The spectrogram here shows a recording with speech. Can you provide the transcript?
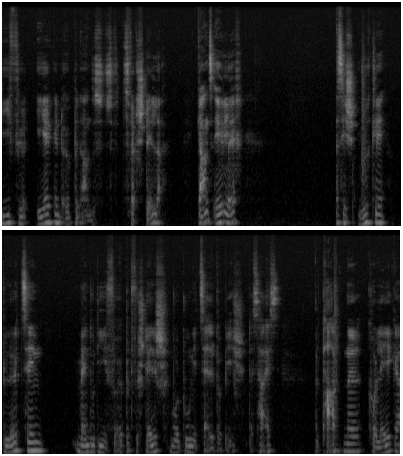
die für irgendjemand anderes zu verstellen. Ganz ehrlich, es ist wirklich Blödsinn, wenn du die für jemanden verstellst, wo du nicht selber bist. Das heißt, Partner, Kollege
